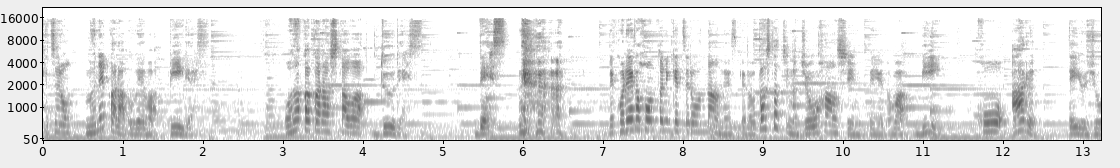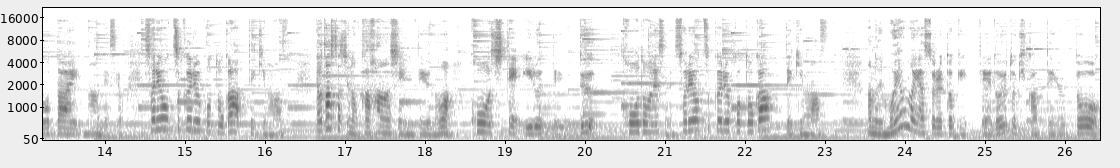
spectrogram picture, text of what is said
結論。胸から上は B です。お腹から下は Do です。です。でこれが本当に結論なんですけど私たちの上半身っていうのは B こうあるっていう状態なんですよ。それを作ることができます。で私たちの下半身っていうのはこうしているっていう do 行動ですね。それを作ることができます。なのでモヤモヤする時ってどういう時かっていうと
